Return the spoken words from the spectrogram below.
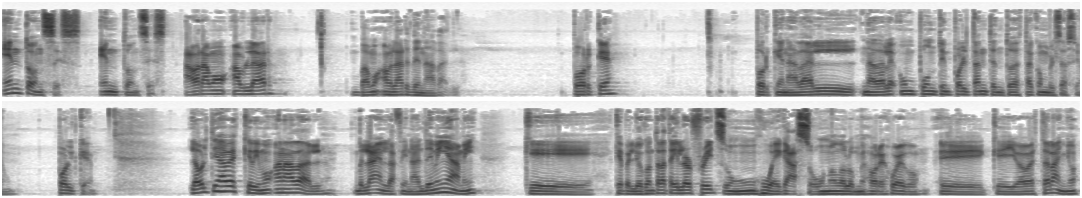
Entonces, entonces, ahora vamos a hablar, vamos a hablar de Nadal. ¿Por qué? Porque Nadal, Nadal es un punto importante en toda esta conversación. ¿Por qué? La última vez que vimos a Nadal, ¿verdad? En la final de Miami, que, que perdió contra Taylor Fritz, un juegazo, uno de los mejores juegos eh, que llevaba este año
